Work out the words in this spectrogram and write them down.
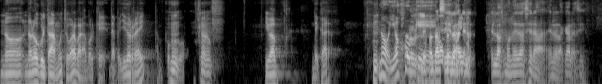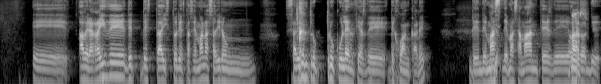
no, no lo ocultaba mucho Bárbara, porque de apellido Rey tampoco Claro. iba de cara. No, y ojo que faltaba- Sí, en, la- en- en las monedas era, era la cara, sí. eh, a ver, a raíz de, de- de esta historia esta semana salieron salieron tru- truculencias de, de Juancar, ¿eh? De, de más, de más amantes, de, Más. otro- de,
